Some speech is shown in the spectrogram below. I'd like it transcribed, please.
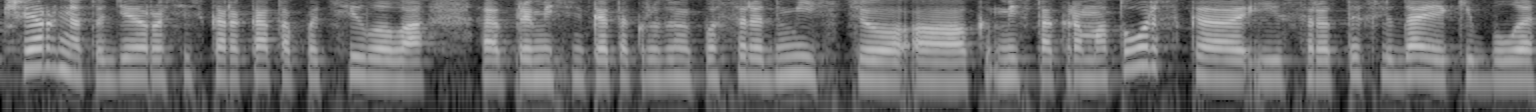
червня. Тоді російська ракета поцілила прямісінько, я так розумію, посеред містю к- міста Краматорськ. Е, І серед тих людей, які були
